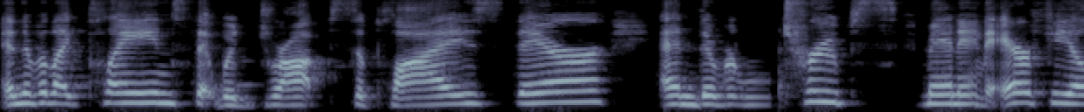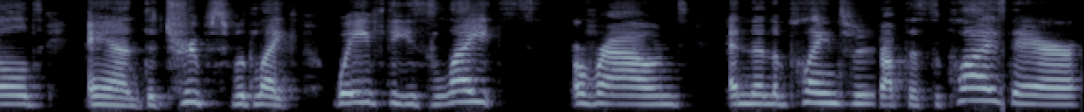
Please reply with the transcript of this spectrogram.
And there were like planes that would drop supplies there and there were troops manning the airfield and the troops would like wave these lights around and then the planes would drop the supplies there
